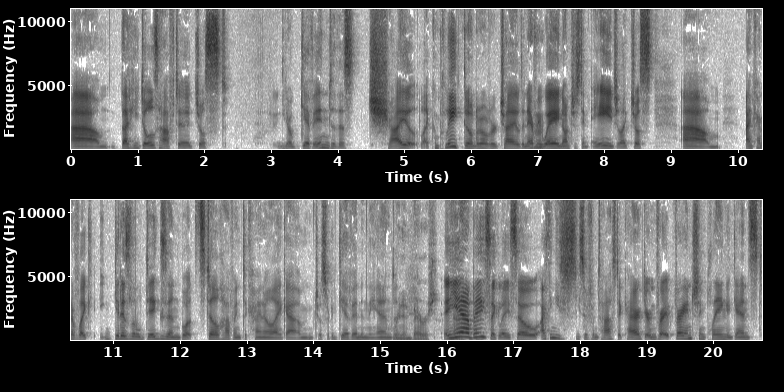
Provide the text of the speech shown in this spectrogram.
um, that he does have to just, you know, give in to this child, like complete another child in every way, not just in age, like just, um, and kind of like get his little digs in, but still having to kind of like um just sort of give in in the end. Rin And, and Barrett. Uh, yeah. basically. So I think he's he's a fantastic character and very very interesting playing against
